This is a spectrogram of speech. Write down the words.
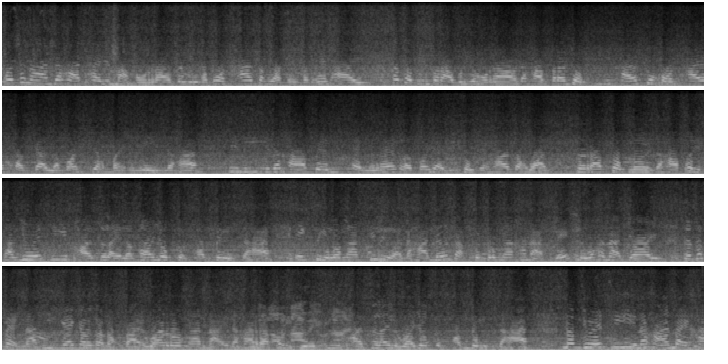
เพราะฉะนั้นนะคะไทยเดนมาร์กของเราจะมีทั้งหมด 5 จังหวัดในประเทศไทย ก็จะมีสระบุรีของเรานะคะ ประจวบคีรีขันธ์สุโขทัยขอนแก่นแล้วก็เชียงใหม่นั่นเองนะคะ ที่นี่นะคะเป็นแห่งแรกแล้วก็ใหญ่ที่สุดใน 5 จังหวัดจะรับจดเลยนะคะผลิตทั้ง UST พาสไลแล้วก็โยเกิร์ตพร้อมดื่มนะคะ อีก 4 โรงงานที่เหลือนะคะ เนื่องจากเป็นโรงงานขนาดเล็กหรือว่าขนาดย่อย ก็จะแบ่งหน้าที่แยกย่อยกันออกไปว่าโรงงานไหนนะคะ รับผลิต UST พาสไลหรือว่าโยเกิร์ตพร้อมดื่มนะคะนม UST นะคะไหนใคร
